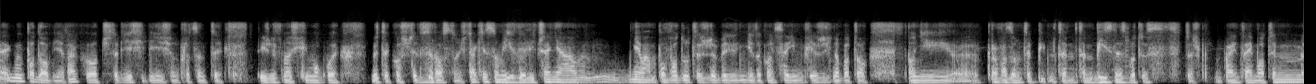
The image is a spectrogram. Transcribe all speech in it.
jakby podobnie, tak? O 40-50% tej żywności mogłyby te koszty wzrosnąć. Takie są ich wyliczenia. Nie mam powodu też, żeby nie do końca im wierzyć, no bo to oni e, prowadzą ten, ten, ten biznes, bo to jest też, pamiętajmy o tym,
